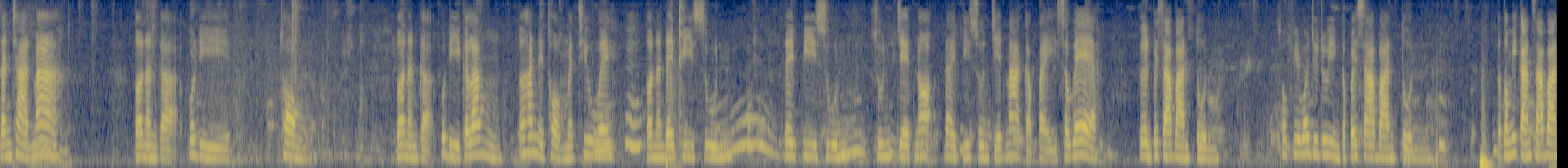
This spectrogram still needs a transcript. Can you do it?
สัญชาติมาตอนนั้นก็พอดีทอง ตอนนั้นก็พอดีกำลังเออฮันในทองแมทธิวเว้ยตอนนั้นได้ปีศูนย์ได้ปีศูนย์ศูนย์เจ็ดเนาะได้ปีศูนย์เจ็ดมากกับไปสแวเกินไปสาบานตน โซฟีว่า you doing กับไปสาบานตน ก็ต้องมีการสาบาน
